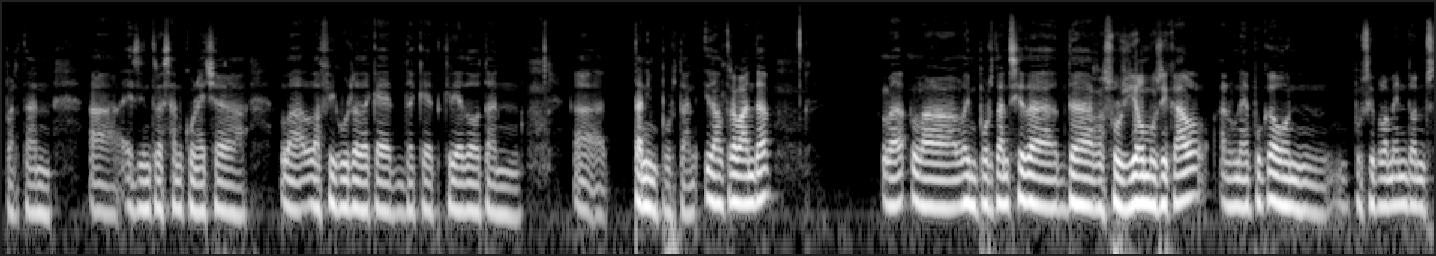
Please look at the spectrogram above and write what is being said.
per tant eh, és interessant conèixer la, la figura d'aquest creador tan, eh, tan important. I d'altra banda, la, la, la importància de, de ressorgir el musical en una època on possiblement doncs,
